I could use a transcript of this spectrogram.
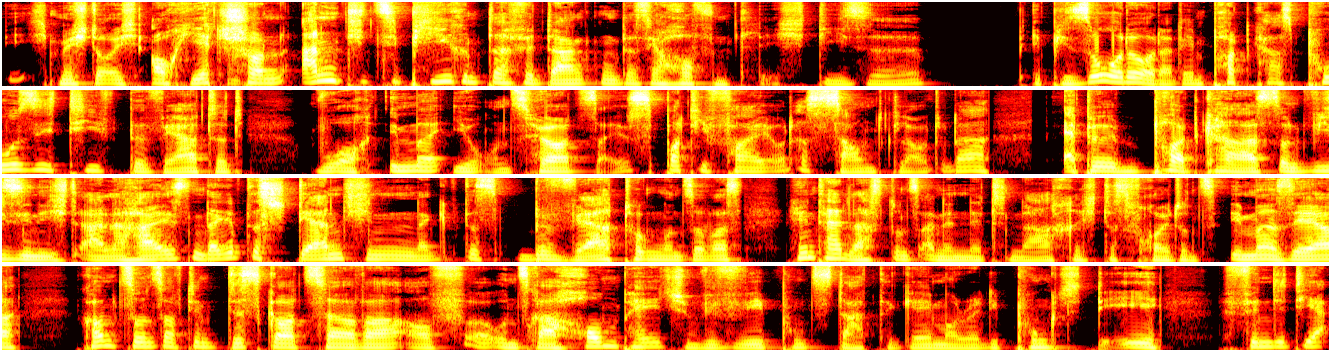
ich möchte euch auch jetzt schon antizipierend dafür danken, dass ihr hoffentlich diese Episode oder den Podcast positiv bewertet, wo auch immer ihr uns hört, sei es Spotify oder Soundcloud oder Apple Podcast und wie sie nicht alle heißen. Da gibt es Sternchen, da gibt es Bewertungen und sowas. Hinterlasst uns eine nette Nachricht, das freut uns immer sehr. Kommt zu uns auf dem Discord-Server auf äh, unserer Homepage www.startthegamealready.de. Findet ihr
